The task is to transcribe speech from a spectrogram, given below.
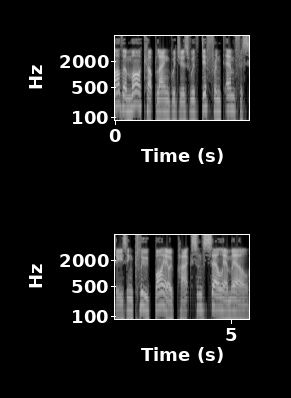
Other markup languages with different emphases include BioPax and CellML.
